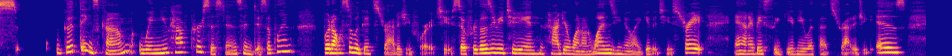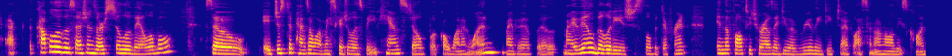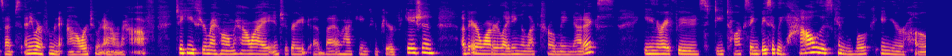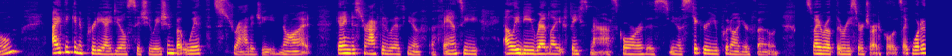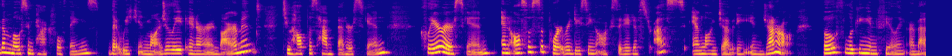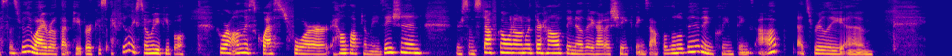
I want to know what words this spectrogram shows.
good things come when you have persistence and discipline, but also a good strategy for it too. So, for those of you tuning in who've had your one on ones, you know I give it to you straight and I basically give you what that strategy is. A couple of those sessions are still available. So it just depends on what my schedule is, but you can still book a one on one. My availability, is just a little bit different. In the fall tutorials, I do a really deep dive lesson on all these concepts, anywhere from an hour to an hour and a half, taking you through my home, how I integrate uh, biohacking through purification of air, water, lighting, electromagnetics, eating the right foods, detoxing, basically how this can look in your home I think in a pretty ideal situation, but with strategy, not getting distracted with, you know, a fancy LED red light face mask or this, you know, sticker you put on your phone. That's why I wrote the research article. It's like, what are the most impactful things that we can modulate in our environment to help us have better skin, clearer skin, and also support reducing oxidative stress and longevity in general? both looking and feeling our best. That's really why I wrote that paper because I feel like so many people who are on this quest for health optimization, there's some stuff going on with their health. They know they got to shake things up a little bit and clean things up. That's really, um,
